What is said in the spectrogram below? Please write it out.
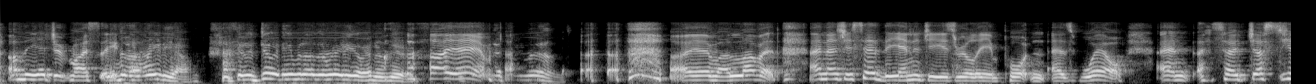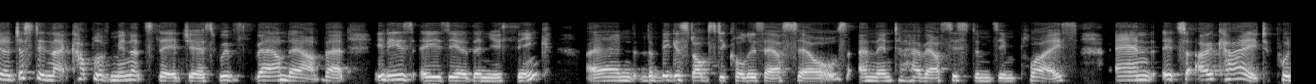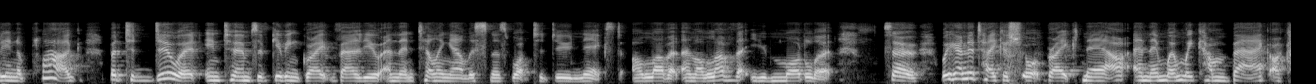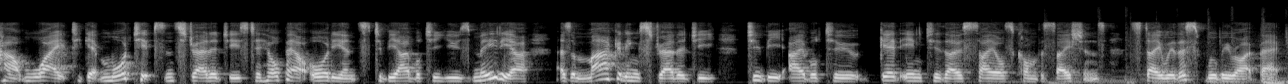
on the edge of my seat. Even on the radio. She's going to do it even on the radio interview. I am. I am. I love it. And as you said, the energy is really important as well. And so just, you know, just in that couple of minutes there, Jess, we've found out that it is easier than you think. And the biggest obstacle is ourselves, and then to have our systems in place. And it's okay to put in a plug, but to do it in terms of giving great value and then telling our listeners what to do next. I love it. And I love that you model it. So we're going to take a short break now, and then when we come back, I can't wait to get more tips and strategies to help our audience to be able to use media as a marketing strategy to be able to get into those sales conversations. Stay with us. We'll be right back.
